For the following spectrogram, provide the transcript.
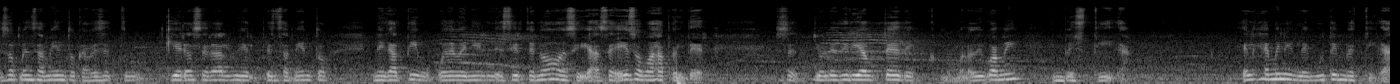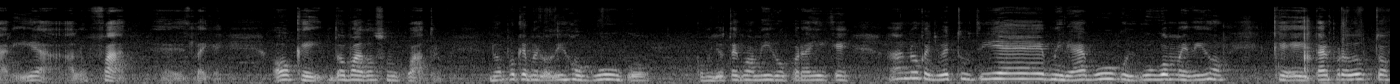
esos pensamientos que a veces tú quieres hacer algo y el pensamiento negativo puede venir y decirte, no, si haces eso vas a perder. Entonces yo le diría a ustedes, como me lo digo a mí, investiga. El Géminis le gusta investigar y a, los. Es like, ok, 2 más 2 son 4. No porque me lo dijo Google como yo tengo amigos por ahí que, ah, no, que yo estudié, miré a Google y Google me dijo que tal producto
